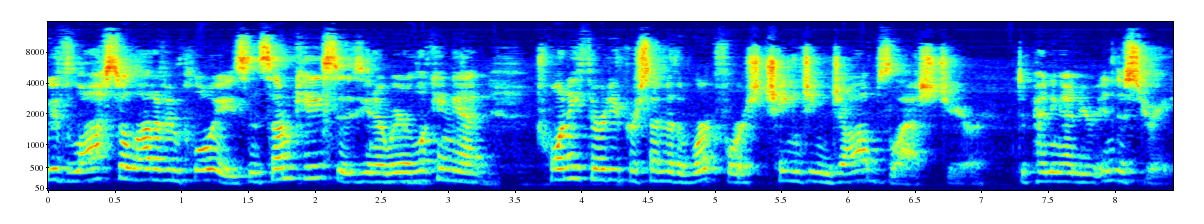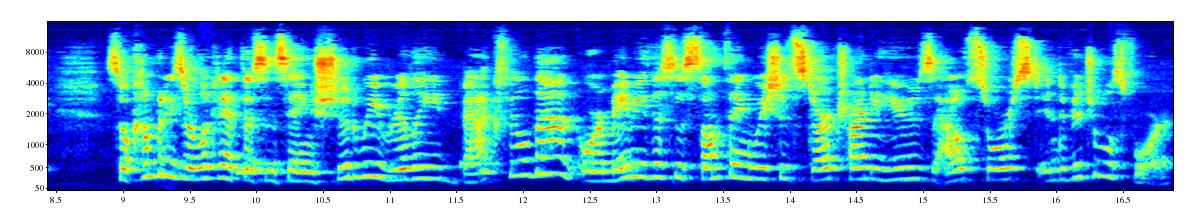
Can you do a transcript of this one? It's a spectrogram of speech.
we've lost a lot of employees. In some cases, you know, we were looking at 20, 30% of the workforce changing jobs last year, depending on your industry. So companies are looking at this and saying, should we really backfill that? Or maybe this is something we should start trying to use outsourced individuals for.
